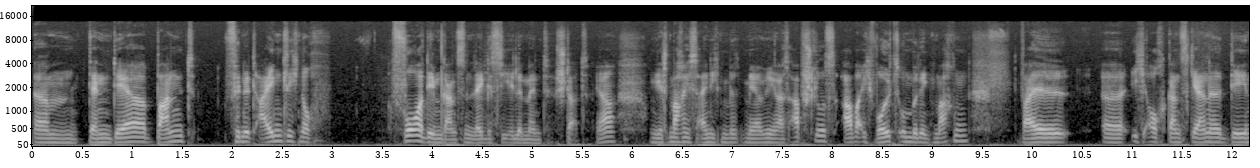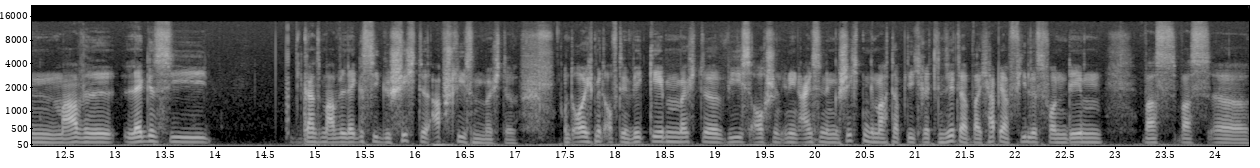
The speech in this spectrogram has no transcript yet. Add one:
Ähm, denn der Band findet eigentlich noch vor dem ganzen Legacy-Element statt. Ja? Und jetzt mache ich es eigentlich mehr oder weniger als Abschluss, aber ich wollte es unbedingt machen, weil äh, ich auch ganz gerne den Marvel Legacy die ganze Marvel Legacy Geschichte abschließen möchte und euch mit auf den Weg geben möchte, wie ich es auch schon in den einzelnen Geschichten gemacht habe, die ich rezensiert habe, weil ich habe ja vieles von dem, was, was äh,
